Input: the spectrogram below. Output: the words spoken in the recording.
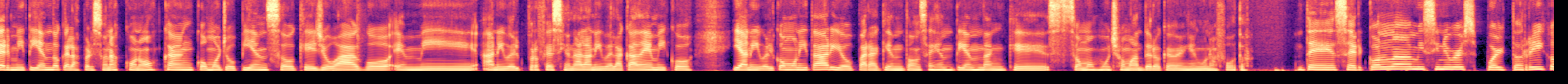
permitiendo que las personas conozcan cómo yo pienso, qué yo hago en mi, a nivel profesional, a nivel académico y a nivel comunitario para que entonces entiendan que somos mucho más de lo que ven en una foto. De ser con la Miss Universe Puerto Rico,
